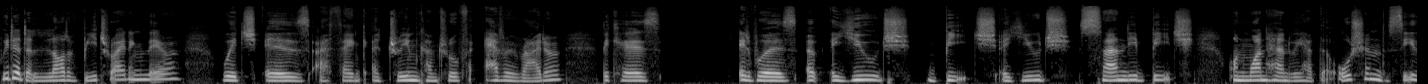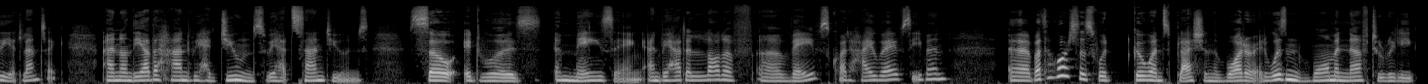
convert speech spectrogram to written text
We did a lot of beat riding there, which is, I think, a dream come true for every rider because it was a, a, huge beach, a huge sandy beach. On one hand, we had the ocean, the sea, the Atlantic, and on the other hand, we had dunes, we had sand dunes. So it was amazing. And we had a lot of uh, waves, quite high waves even. Uh, but the horses would go and splash in the water. It wasn't warm enough to really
